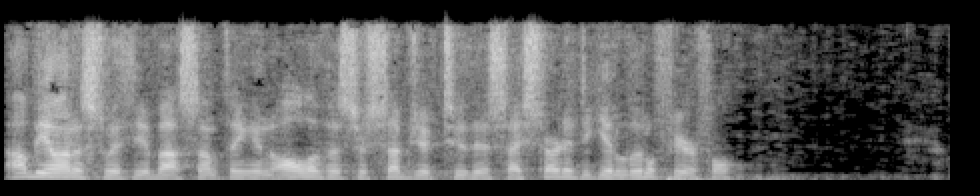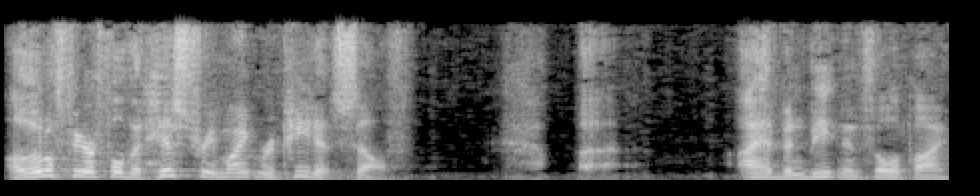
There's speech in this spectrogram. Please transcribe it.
I'll be honest with you about something, and all of us are subject to this. I started to get a little fearful a little fearful that history might repeat itself. Uh, I had been beaten in Philippi,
